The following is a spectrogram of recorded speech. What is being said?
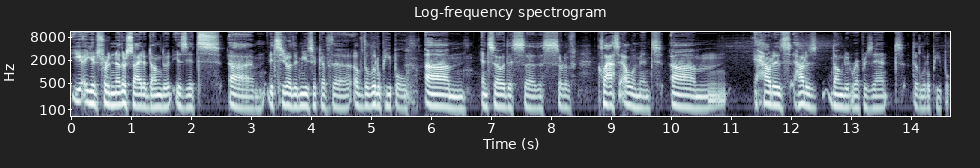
you, you sort of another side of Dangdut is it's um, it's you know the music of the of the little people, um, and so this uh, this sort of class element. Um, how does how does Dangdut represent the little people?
